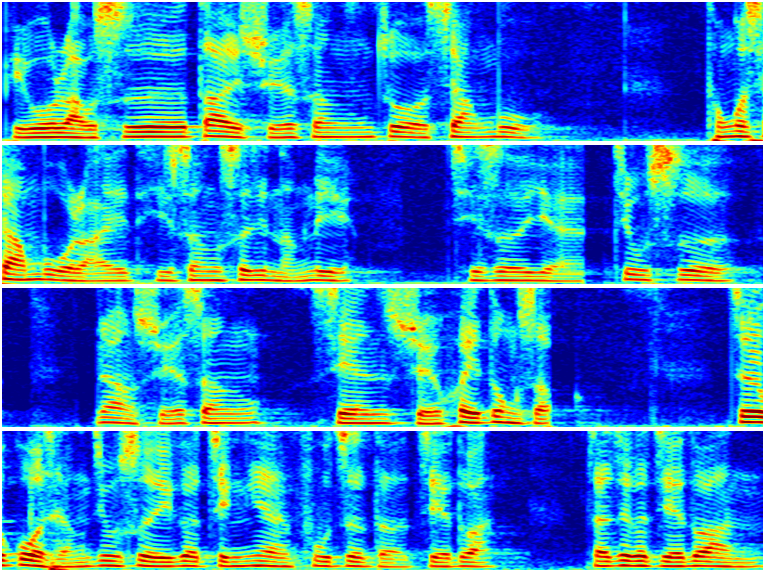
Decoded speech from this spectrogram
比如老师带学生做项目，通过项目来提升设计能力，其实也就是让学生先学会动手。这个过程就是一个经验复制的阶段，在这个阶段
